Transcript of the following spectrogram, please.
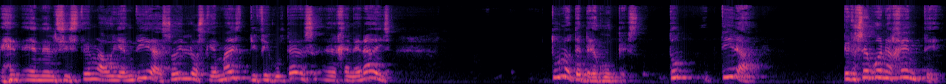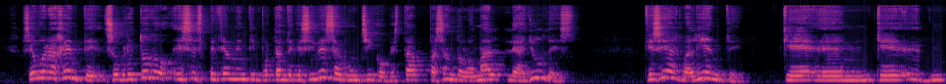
en, el sistema hoy en día, sois los que más dificultades eh, generáis. Tú no te preocupes, tú tira, pero sé buena gente, Sé buena gente. Sobre todo es especialmente importante que si ves a algún chico que está pasándolo mal, le ayudes. Que seas valiente. Que, em, que em,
